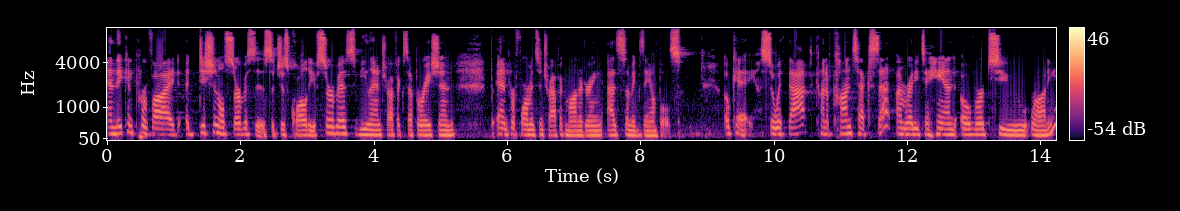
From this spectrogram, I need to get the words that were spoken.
and they can provide additional services such as quality of service, VLAN traffic separation, and performance and traffic monitoring as some examples. Okay, so with that kind of context set, I'm ready to hand over to Ronnie,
